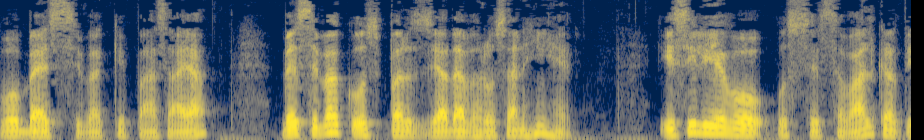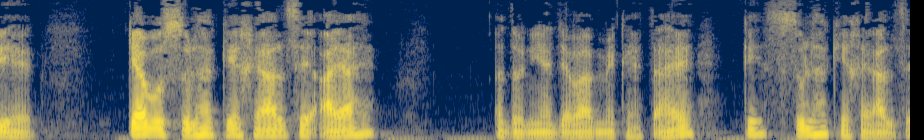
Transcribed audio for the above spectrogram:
وہ بیت سبا کے پاس آیا۔ بیت سبا کو اس پر زیادہ بھروسہ نہیں ہے۔ اسی لیے وہ اس سے سوال کرتی ہے، کیا وہ سلح کے خیال سے آیا ہے؟ ادونیا جواب میں کہتا ہے کہ سلح کے خیال سے۔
